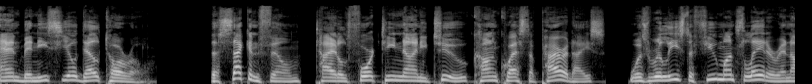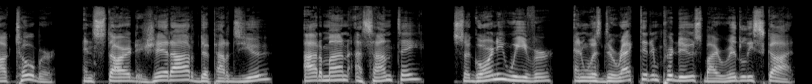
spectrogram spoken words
and Benicio del Toro. The second film, titled 1492 Conquest of Paradise, was released a few months later in October and starred Gérard Depardieu, Armand Assante, Sigourney Weaver, and was directed and produced by Ridley Scott.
